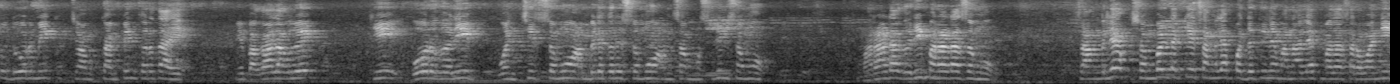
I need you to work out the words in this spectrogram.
टू डोर मी कॅम्पेन करत आहे मी बघायला लागलो आहे की गोरगरीब वंचित समूह आंबेडकरी समूह आमचा मुस्लिम समूह मराठा गरीब मराठा समूह चांगल्या शंभर टक्के चांगल्या पद्धतीने म्हणाल्यात मला सर्वांनी.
